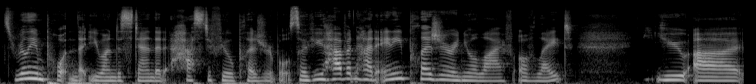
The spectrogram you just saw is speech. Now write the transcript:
it's really important that you understand that it has to feel pleasurable. So if you haven't had any pleasure in your life of late, you are,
